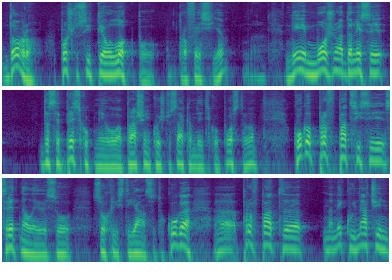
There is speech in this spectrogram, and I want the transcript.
Добро, пошто си теолог по професија, да. не е можно да не се да се прескокне ова прашање кој што сакам да ти го поставам. Кога прв пат си се сретнале со со христијанството? Кога а, прв пат а, на некој начин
